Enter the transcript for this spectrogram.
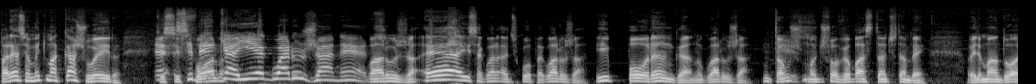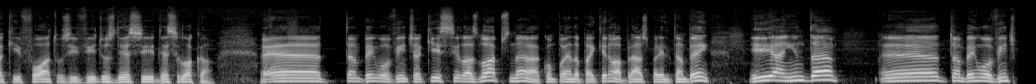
parece realmente uma cachoeira que É, se, se forma. bem que aí é Guarujá, né? Edson? Guarujá. É isso, é Guara... desculpa, é Guarujá. E Poranga, no Guarujá. Então, Isso. onde choveu bastante também. Ele mandou aqui fotos e vídeos desse, desse local. É, também o ouvinte aqui, Silas Lopes, né? Acompanhando a Paiqueira, um abraço para ele também. E ainda. É, também o ouvinte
